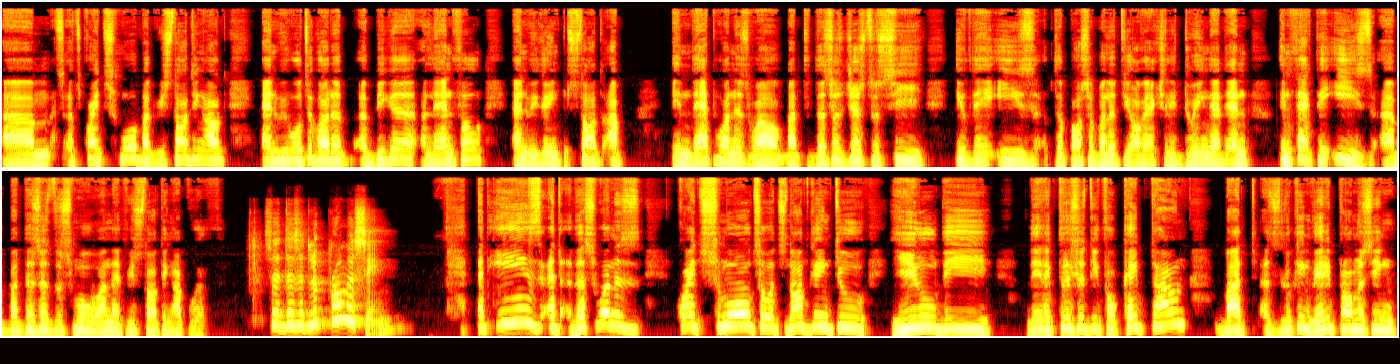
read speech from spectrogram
Um, it's, it's, quite small, but we're starting out, and we've also got a, a bigger landfill, and we're going to start up in that one as well. But this is just to see if there is the possibility of actually doing that. And in fact, there is, uh, but this is the small one that we're starting up with. So does it look promising? It is. It, this one is quite small, so it's not going to yield the the electricity for Cape Town, but it's looking very promising,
